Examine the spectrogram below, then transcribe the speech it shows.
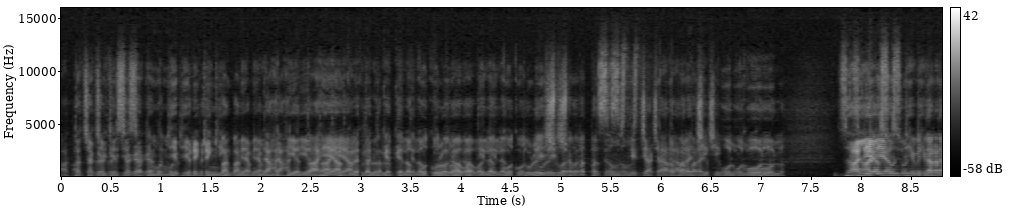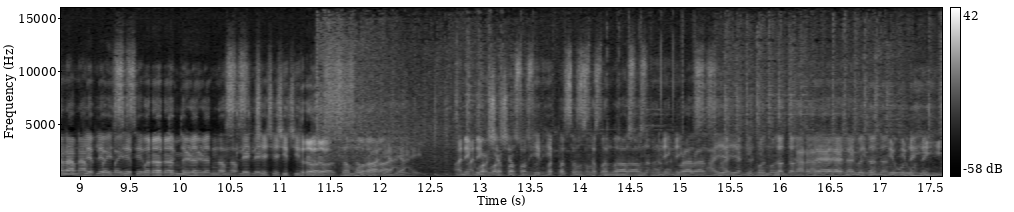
आताच्या घडीची सगळ्यात मोठी ब्रेकिंग बातमी आपल्या हाती येत आहे. आपल्या तालुक्यातील कोतुळ गावातील कोतुळेश्वर पतसंस्थेच्या कारभाराची झाली असून ठेवीदारांना आपले पैसे परत मिळत नसल्याचे चित्र समोर आले आहे. अनेक वर्षापासून ही पतसंस्था बंद असून अनेक वेळा सहाय्यक निबंधक कार्यालयाला निवेदन देऊनही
